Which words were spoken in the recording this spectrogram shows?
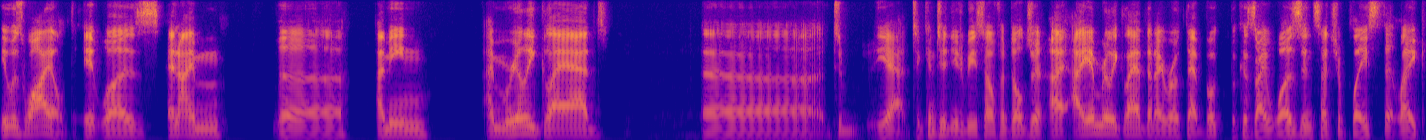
it was wild. It was, and I'm, uh, I mean, I'm really glad uh to yeah to continue to be self-indulgent i i am really glad that i wrote that book because i was in such a place that like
